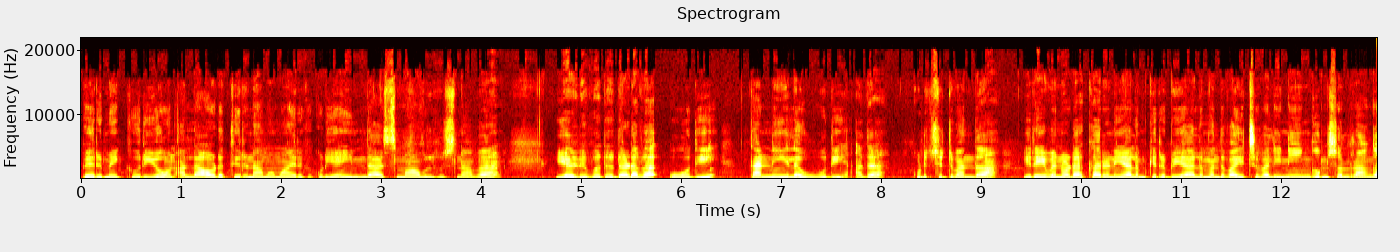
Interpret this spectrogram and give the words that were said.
பெருமைக்குரியோன் அல்லாவோட திருநாமமாக இருக்கக்கூடிய இந்த அஸ்மாவுல் ஹுஸ்னாவை எழுபது தடவை ஓதி தண்ணியில் ஊதி அதை குடிச்சிட்டு வந்தால் இறைவனோட கருணையாலும் கிருபியாலும் அந்த வயிற்று வலி நீங்கும் சொல்கிறாங்க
